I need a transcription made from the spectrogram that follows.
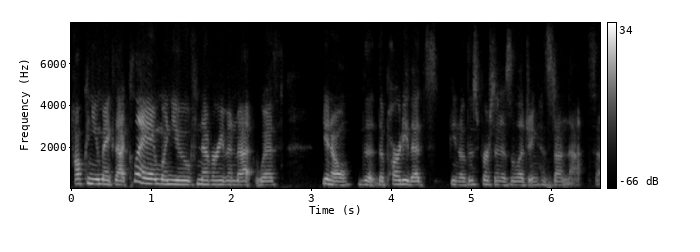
how can you make that claim when you've never even met with you know the the party that's you know this person is alleging has done that so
